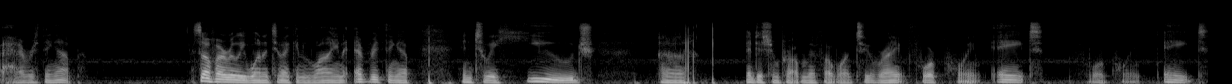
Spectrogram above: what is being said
add everything up. So if I really wanted to, I can line everything up into a huge uh, addition problem if I want to, right? 4.8 4.8,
